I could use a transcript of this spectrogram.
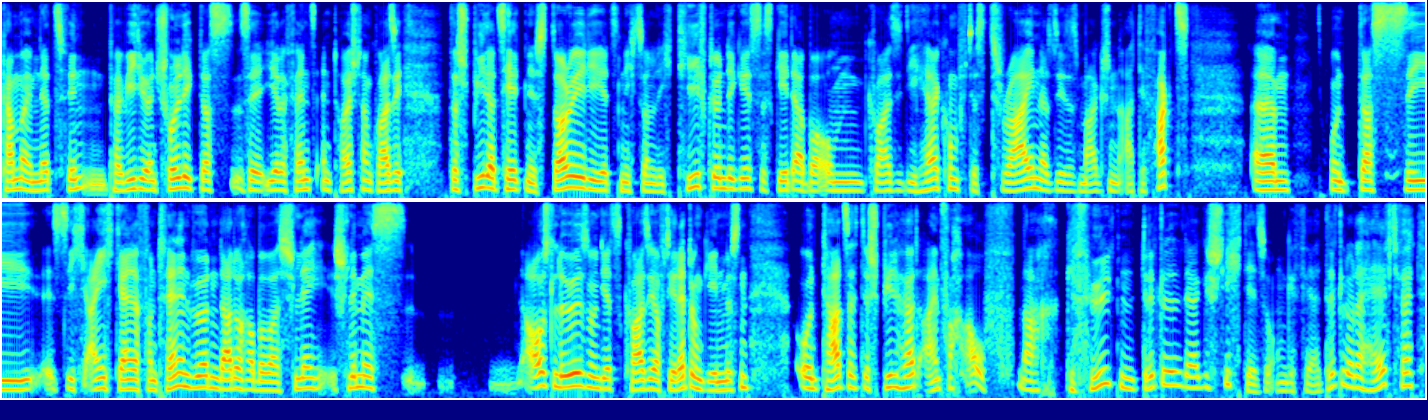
kann man im Netz finden, per Video entschuldigt, dass sie ihre Fans enttäuscht haben. Quasi das Spiel erzählt eine Story, die jetzt nicht sonderlich tiefgründig ist. Es geht aber um quasi die Herkunft des Trine, also dieses magischen Artefakts. Ähm, und dass sie sich eigentlich gerne davon trennen würden, dadurch aber was Schle Schlimmes auslösen und jetzt quasi auf die Rettung gehen müssen. Und tatsächlich, das Spiel hört einfach auf. Nach gefühlten Drittel der Geschichte, so ungefähr. Drittel oder Hälfte vielleicht.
